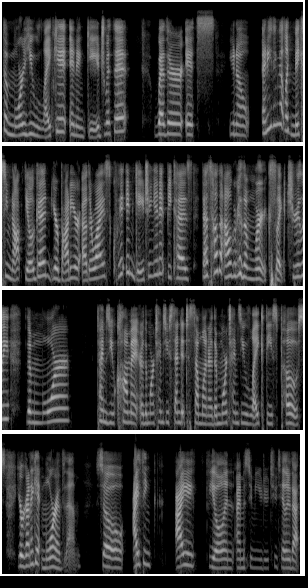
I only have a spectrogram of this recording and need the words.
the more you like it and engage with it, whether it's, you know, anything that like makes you not feel good, your body or otherwise, quit engaging in it because that's how the algorithm works. Like truly, the more times you comment or the more times you send it to someone or the more times you like these posts, you're going to get more of them. So I think I feel and I'm assuming you do too Taylor that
